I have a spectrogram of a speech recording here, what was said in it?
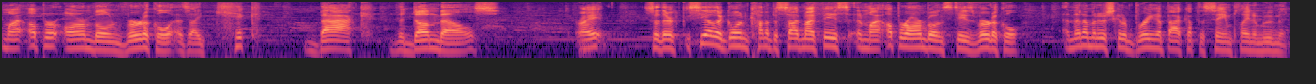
my upper arm bone vertical as I kick back the dumbbells, right? So they're, see how they're going kind of beside my face and my upper arm bone stays vertical. And then I'm just gonna bring it back up the same plane of movement.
